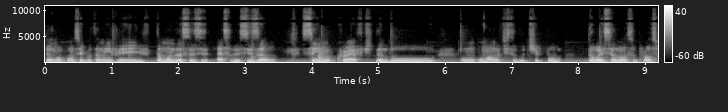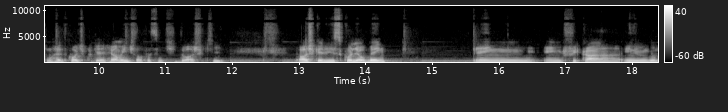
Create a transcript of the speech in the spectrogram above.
eu não consigo também ver ele tomando essa, decisão sem o Kraft dando um, uma notícia do tipo tu vai ser o nosso próximo head coach, porque realmente não faz sentido. Eu acho que eu acho que ele escolheu bem em, em ficar em England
